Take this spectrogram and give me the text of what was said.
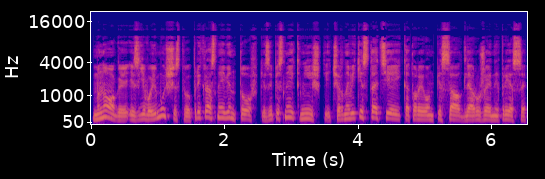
многое из его имущества — прекрасные винтовки, записные книжки, черновики статей, которые он писал для оружейной прессы,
